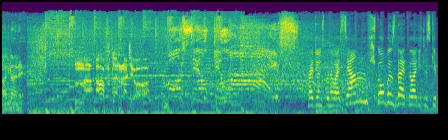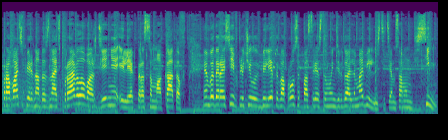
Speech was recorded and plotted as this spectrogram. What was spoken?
Погнали! На Авторадио. Пойдемте по новостям. Чтобы сдать на водительские права, теперь надо знать правила вождения электросамокатов. МВД России включила в билеты вопросы посредством индивидуальной мобильности, тем самым СИМ.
